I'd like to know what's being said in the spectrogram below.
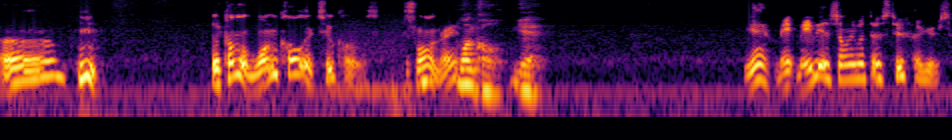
Um, hmm. Did it come with one Cole or two Coles? Just one, right? One call, yeah. Yeah, may- maybe it's only with those two figures.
